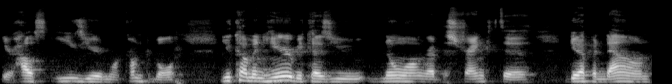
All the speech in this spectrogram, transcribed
your house easier and more comfortable. You come in here because you no longer have the strength to get up and down.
